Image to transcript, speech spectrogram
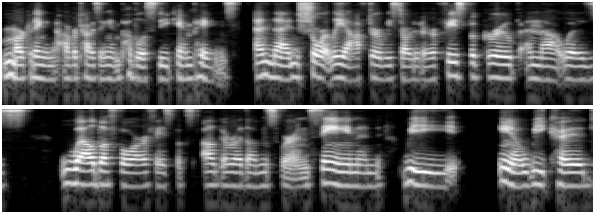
marketing and advertising and publicity campaigns. And then shortly after, we started our Facebook group, and that was well before Facebook's algorithms were insane, and we, you know, we could.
